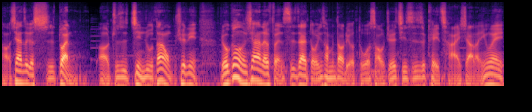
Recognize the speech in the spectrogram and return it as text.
哈，现在这个时段。哦，就是进入，当然我不确定刘畊宏现在的粉丝在抖音上面到底有多少，我觉得其实是可以查一下了，因为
